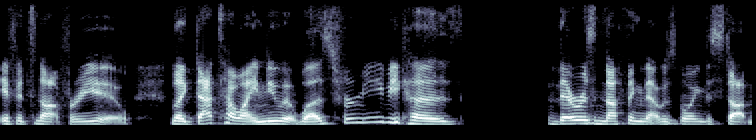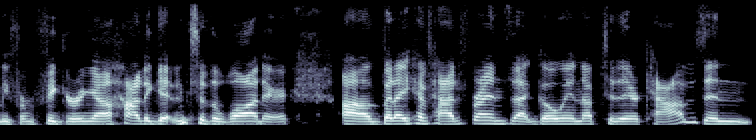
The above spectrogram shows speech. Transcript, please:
if it's not for you like that's how i knew it was for me because there was nothing that was going to stop me from figuring out how to get into the water. Um, but I have had friends that go in up to their calves and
